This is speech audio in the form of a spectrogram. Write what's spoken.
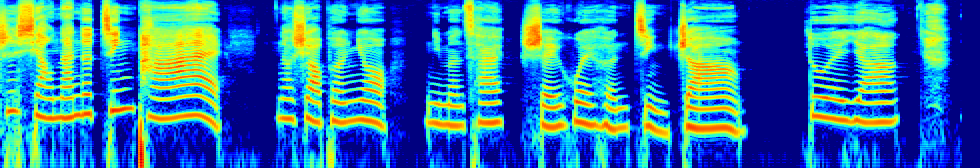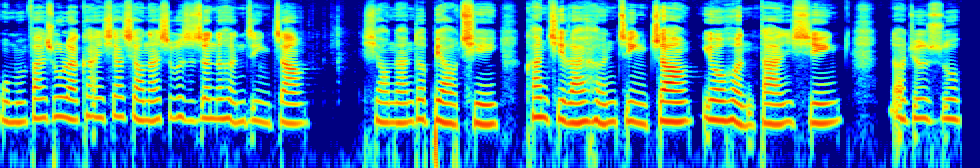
是小南的金牌。那小朋友，你们猜谁会很紧张？对呀，我们翻书来看一下，小南是不是真的很紧张？小南的表情看起来很紧张，又很担心。那就说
